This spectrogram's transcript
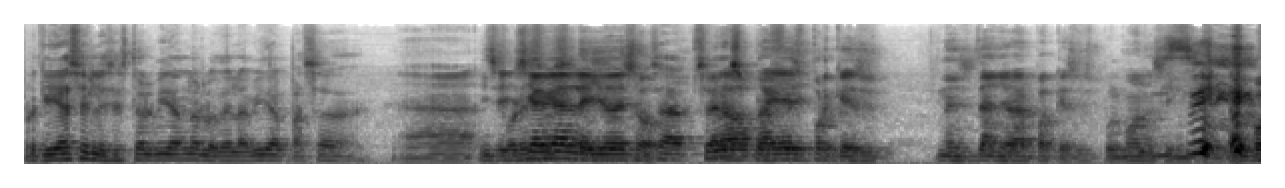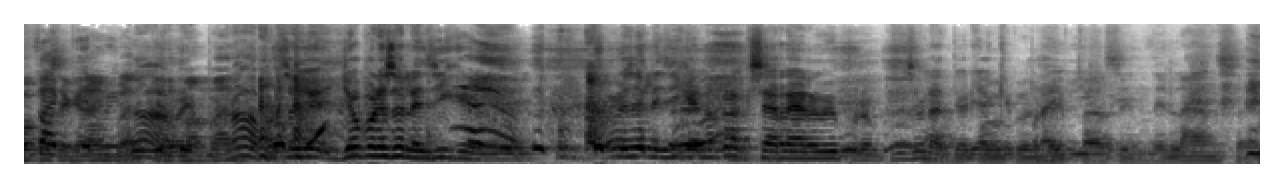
porque ya se les está olvidando lo de la vida pasada. Ah, Y sí, por sí eso había se- leído eso. o sea, pero es porque necesitan llorar para que sus pulmones se Sí, inflen. Tampoco se que crean me- cualquier No, mamá. no, por eso yo, yo por eso les dije, güey. Por eso les dije, no creo que sea real, güey, pero pues es una teoría que por ahí se pasen de lanza.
